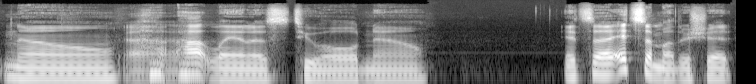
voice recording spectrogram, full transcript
No, Uh, Hotlanta's too old now. It's uh, it's some other shit.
